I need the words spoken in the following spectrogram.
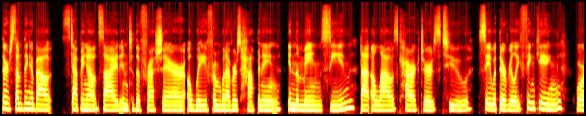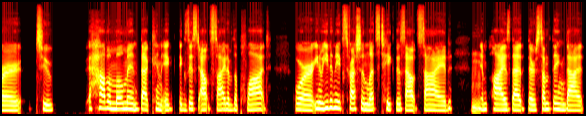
there's something about stepping outside into the fresh air, away from whatever's happening in the main scene, that allows characters to say what they're really thinking or to have a moment that can e- exist outside of the plot or you know even the expression let's take this outside mm. implies that there's something that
